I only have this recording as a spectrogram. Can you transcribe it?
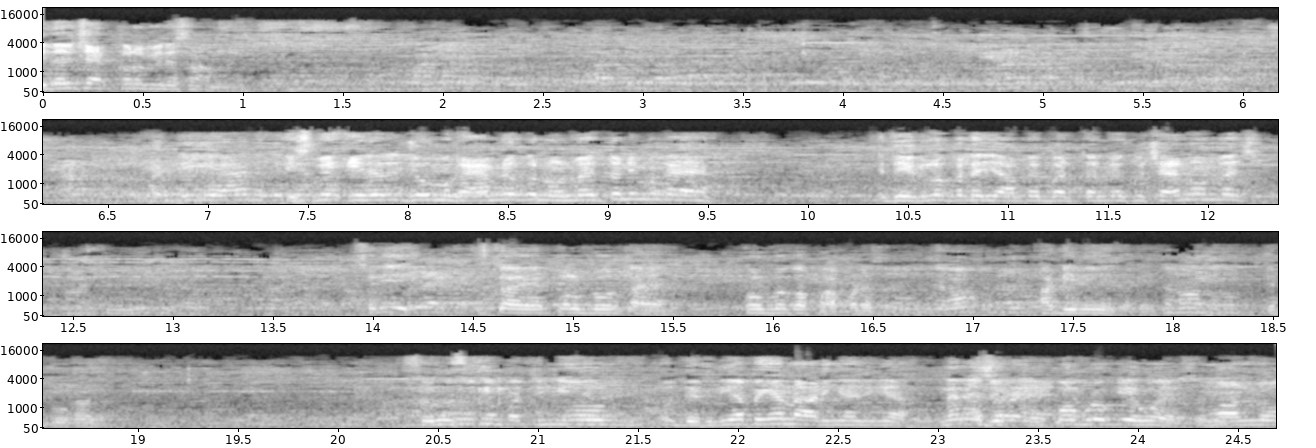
इधर चेक करो मेरे सामने। है इसमें इधर जो मंगाया हमने कोई नॉनवेज तो नहीं मंगाया? देख लो पहले यहाँ पे बर्तन में कुछ है नॉनवेज सर ये इसका है कौन फ्लोर का है कौन फ्लोर का पापड़ है सर ये। हड्डी नहीं है सर ये। ये टूटा है फिर उसकी वो, वो दिख दिया पे नाड़ियां जियां नहीं नहीं सर कौन फ्लोर की वो है सर मान लो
